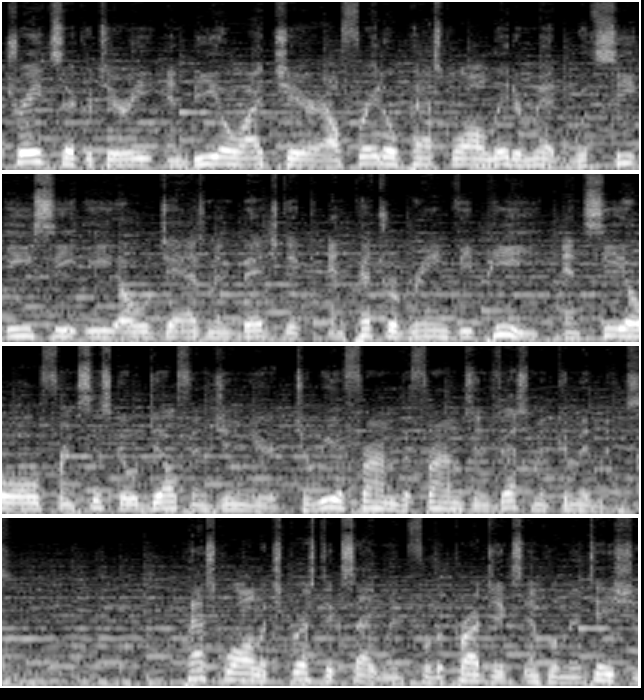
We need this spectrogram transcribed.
Trade Secretary and BOI Chair Alfredo Pascual later met with CE CEO Jasmin Bejdic and Petrogreen VP and COO Francisco Delfin Jr. to reaffirm the firm's investment commitments. Pascual expressed excitement for the project's implementation,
